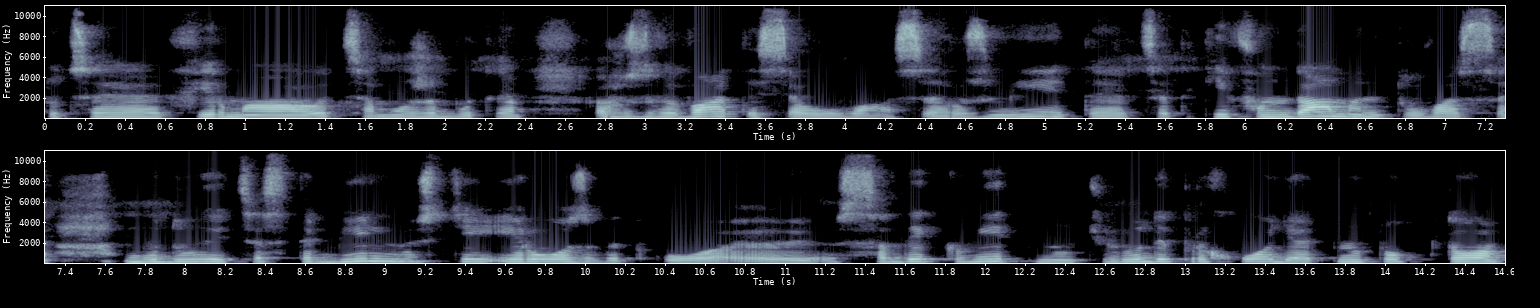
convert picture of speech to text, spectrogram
то це фірма ця може бути розвиватися у вас, розумієте? Це такий фундамент у вас будується стабільності і розвитку. Е, Сади квітнуть, люди приходять. Ну, тобто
